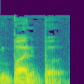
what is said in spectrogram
bulb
